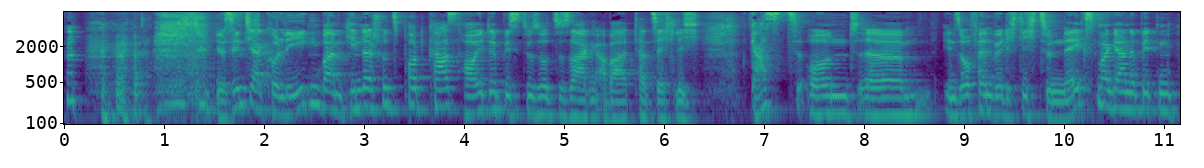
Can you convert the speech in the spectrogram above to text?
Wir sind ja Kollegen beim Kinderschutz-Podcast. Heute bist du sozusagen aber tatsächlich Gast. Und äh, insofern würde ich dich zunächst mal gerne bitten,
